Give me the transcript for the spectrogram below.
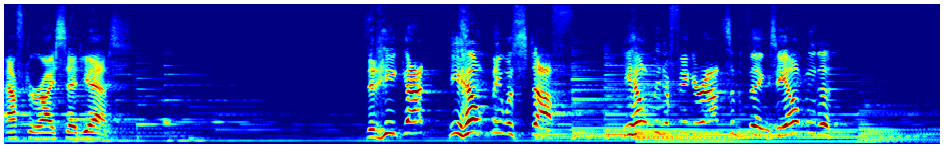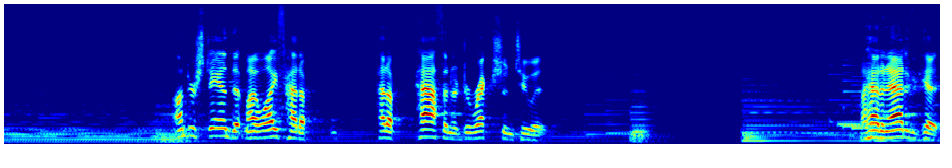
after I said yes that he got he helped me with stuff. He helped me to figure out some things. He helped me to understand that my life had a had a path and a direction to it. I had an advocate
